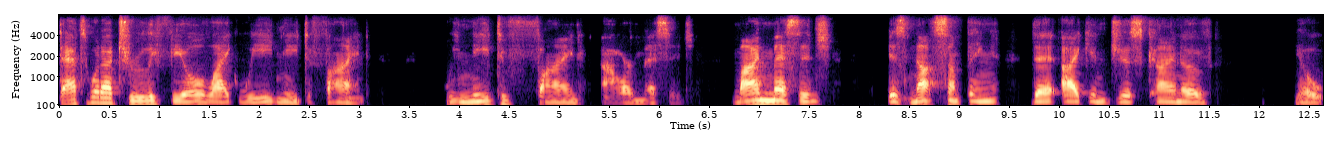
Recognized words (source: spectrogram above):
that's what I truly feel like we need to find. We need to find our message. My message is not something that I can just kind of, you know,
